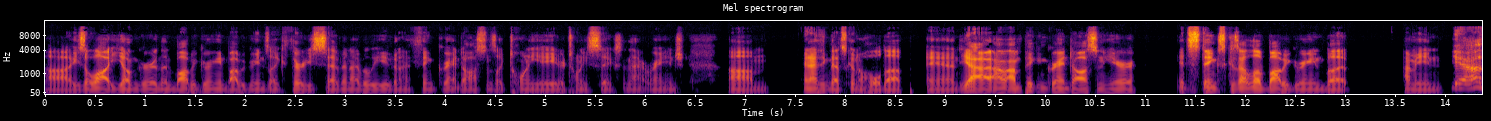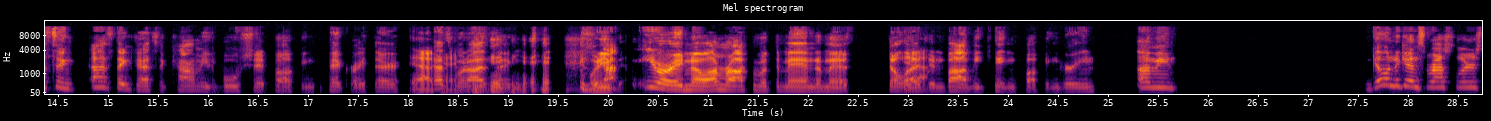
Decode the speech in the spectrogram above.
Uh, he's a lot younger than Bobby Green. Bobby Green's like 37, I believe, and I think Grant Dawson's like 28 or 26 in that range. Um, and I think that's going to hold up. And yeah, I, I'm picking Grant Dawson here. It stinks because I love Bobby Green, but I mean, Yeah, I think I think that's a commie bullshit fucking pick right there. yeah, That's what I think. what do you? I- you already know I'm rocking with the man, the myth, the Yeah. legend, Bobby King fucking Green. I mean, going against wrestlers,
